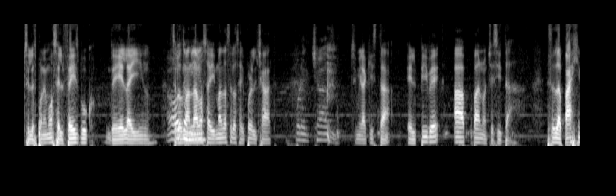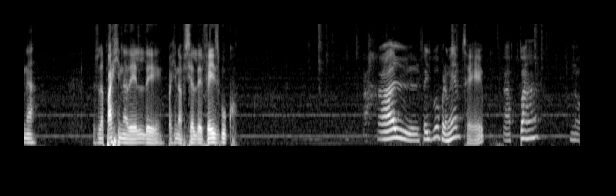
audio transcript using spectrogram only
si les ponemos el Facebook de él ahí? Oh, se los también. mandamos ahí, mándaselos ahí por el chat. Por el chat. Sí, mira, aquí está el pibe apa nochecita. Esa es la página. Es la página de él, de página oficial de Facebook. El Facebook, espérame. Sí. Apa. No.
